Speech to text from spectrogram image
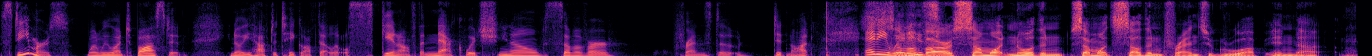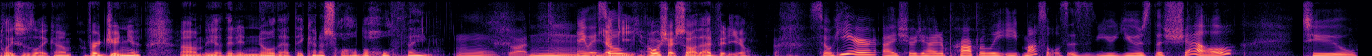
steamers when we went to Boston. You know, you have to take off that little skin off the neck, which, you know, some of our friends do, did not. Anyways, Some of our somewhat northern, somewhat southern friends who grew up in uh, places like um, Virginia, um, yeah, they didn't know that. They kind of swallowed the whole thing. oh god. Mm, Anyway, so. I wish I saw that video. So here I showed you how to properly eat mussels is you use the shell to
